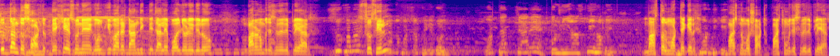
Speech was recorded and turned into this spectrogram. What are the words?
দুর্দান্ত শট। দেখে শুনে গোলকিপারের ডান দিক দিয়ে জালে বল জড়িয়ে দিল বারো নম্বর জার্সিধারী প্লেয়ার সুশীল। বাস্তল মঠেকের পাঁচ নম্বর শট পাঁচ নম্বর জার্সিধারী প্লেয়ার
